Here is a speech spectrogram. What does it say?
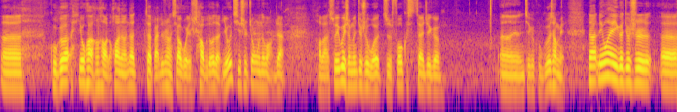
呃谷歌优化很好的话呢，那在百度上效果也是差不多的，尤其是中文的网站。好吧，所以为什么就是我只 focus 在这个，嗯，这个谷歌上面。那另外一个就是，呃，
